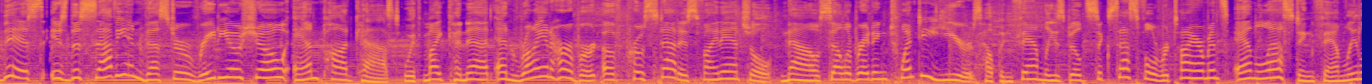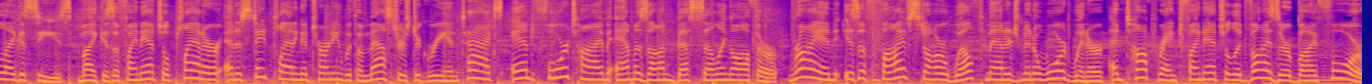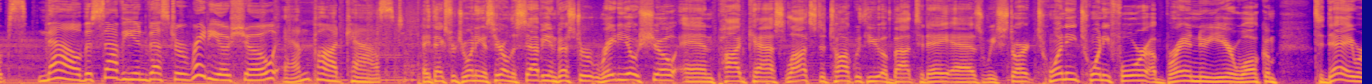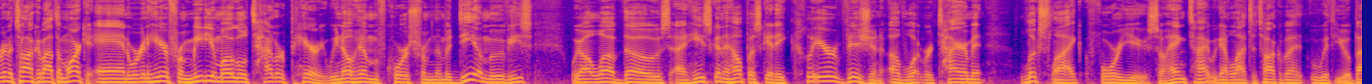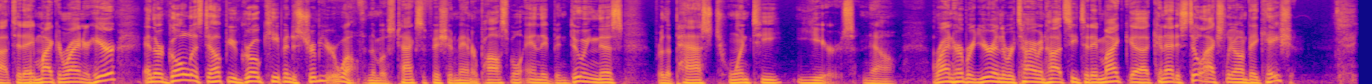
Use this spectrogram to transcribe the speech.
This is the Savvy Investor radio show and podcast with Mike Kinnett and Ryan Herbert of ProStatis Financial. Now celebrating 20 years helping families build successful retirements and lasting family legacies. Mike is a financial planner and estate planning attorney with a master's degree in tax and four time Amazon best-selling author. Ryan is a five star wealth management award winner and top ranked financial advisor by Forbes. Now, the Savvy Investor radio show and podcast. Hey, thanks for joining us here on the Savvy Investor radio show and podcast. Lots to talk with you about today as we start 2024, a brand new year. Welcome. Today, we're going to talk about the market and we're going to hear from media mogul Tyler Perry. We know him, of course, from the Madea movies. We all love those. And he's going to help us get a clear vision of what retirement looks like for you. So hang tight. We got a lot to talk about with you about today. Mike and Ryan are here, and their goal is to help you grow, keep, and distribute your wealth in the most tax efficient manner possible. And they've been doing this for the past 20 years. Now, Ryan Herbert, you're in the retirement hot seat today. Mike uh, Kinnett is still actually on vacation.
